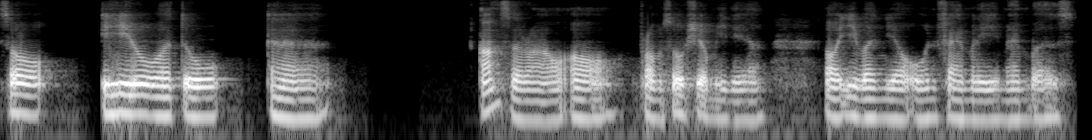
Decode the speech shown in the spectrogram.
So if you were to uh, ask around or from social media or even your own family members,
